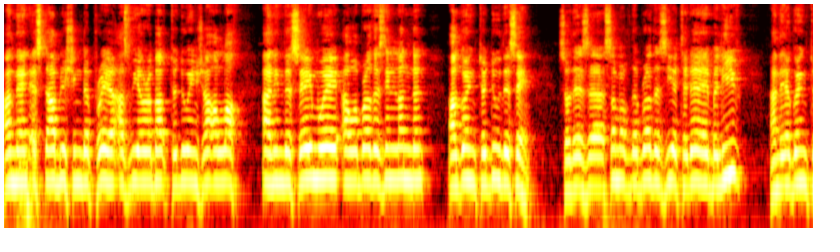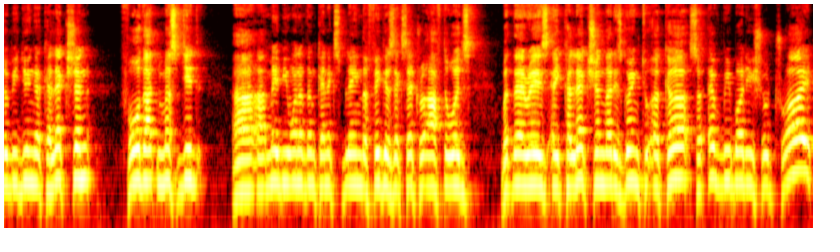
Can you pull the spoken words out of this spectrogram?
and then establishing the prayer as we are about to do, inshallah. And in the same way, our brothers in London are going to do the same. So there's uh, some of the brothers here today, I believe, and they are going to be doing a collection for that masjid. Uh, uh, maybe one of them can explain the figures, etc., afterwards. But there is a collection that is going to occur, so everybody should try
